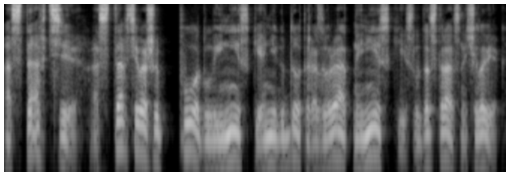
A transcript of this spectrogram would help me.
Оставьте, оставьте ваши подлые низкие анекдоты, развратный, низкий, сладострастный человек.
